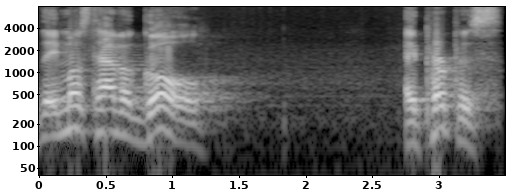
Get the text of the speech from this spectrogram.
They must have a goal, a purpose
